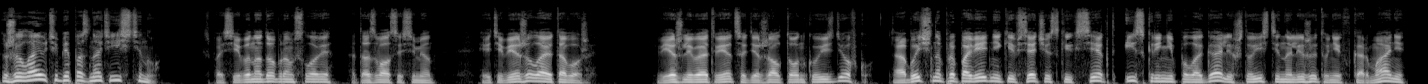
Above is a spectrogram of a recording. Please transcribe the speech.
«Желаю тебе познать истину». «Спасибо на добром слове», — отозвался Семен. «И тебе желаю того же». Вежливый ответ содержал тонкую издевку. Обычно проповедники всяческих сект искренне полагали, что истина лежит у них в кармане,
